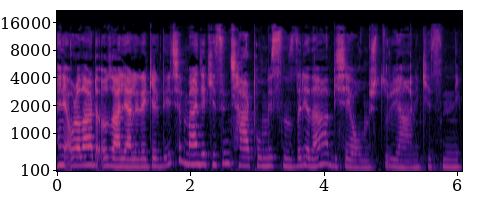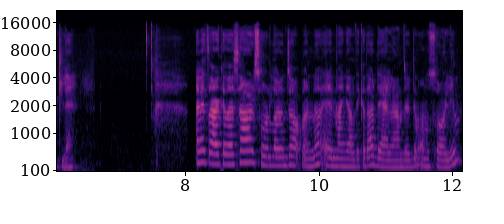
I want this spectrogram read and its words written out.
hani oralarda özel yerlere girdiği için bence kesin çarpılmışsınızdır ya da bir şey olmuştur yani kesinlikle. Evet arkadaşlar soruların cevaplarını elimden geldiği kadar değerlendirdim onu söyleyeyim.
